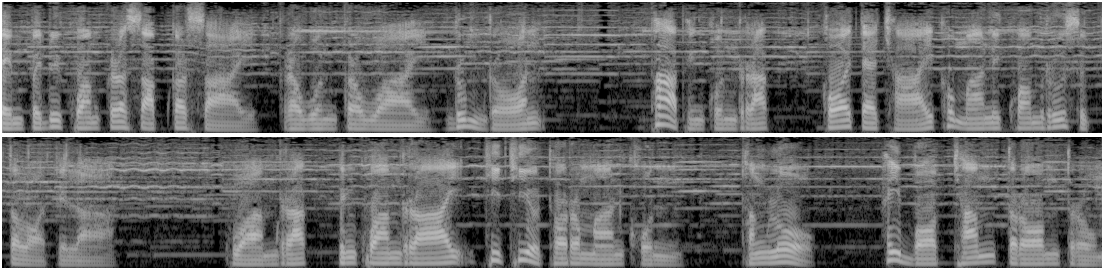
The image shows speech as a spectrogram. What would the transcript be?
เต็มไปด้วยความกระสับกระส่าย กระวนกระวาย รุ่มร้อน ภาพแห่งคนรักคอยแต่ฉายเข้ามาในความรู้สึกตลอดเวลา ความรักเป็นความร้ายที่เที่ยวทรมานคน ทั้งโลกให้บอบช้ำตรอมตรม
